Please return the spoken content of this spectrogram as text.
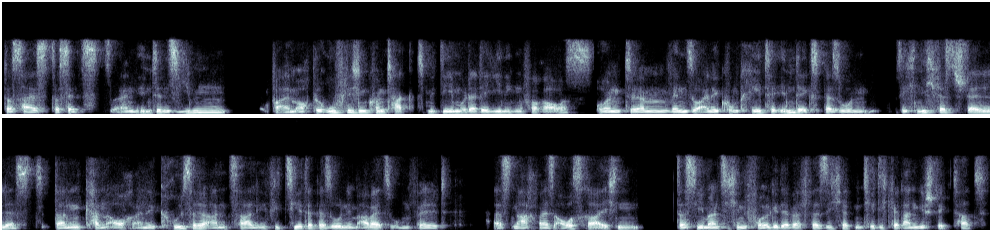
Das heißt, das setzt einen intensiven, vor allem auch beruflichen Kontakt mit dem oder derjenigen voraus. Und ähm, wenn so eine konkrete Indexperson sich nicht feststellen lässt, dann kann auch eine größere Anzahl infizierter Personen im Arbeitsumfeld als Nachweis ausreichen, dass jemand sich infolge der versicherten Tätigkeit angesteckt hat.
